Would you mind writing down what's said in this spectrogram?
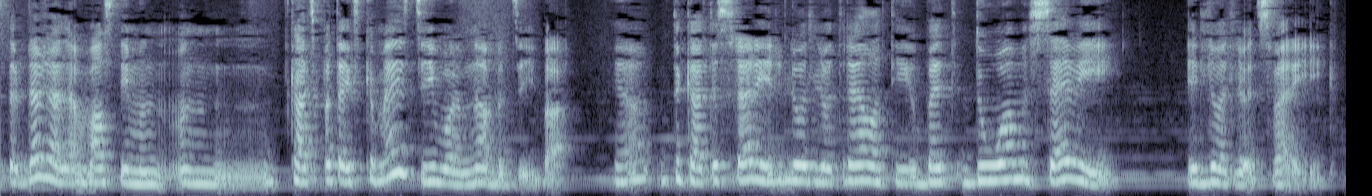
starp dažādām valstīm, un, un kāds pateiks, ka mēs dzīvojam nabadzībā. Ja? Tā kā tas arī ir ļoti, ļoti relatīvi, bet doma sevī ir ļoti, ļoti svarīga.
